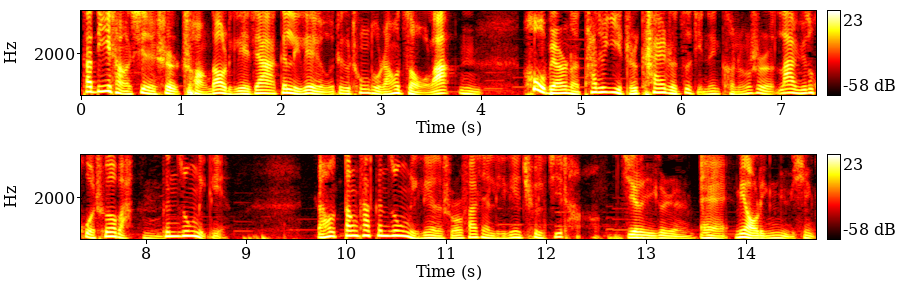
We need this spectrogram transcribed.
他第一场戏是闯到李烈家，跟李烈有了这个冲突，然后走了。嗯后边呢，他就一直开着自己那可能是拉鱼的货车吧，嗯，跟踪李烈。然后当他跟踪李烈的时候，发现李烈去了机场，接了一个人，哎，妙龄女性，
